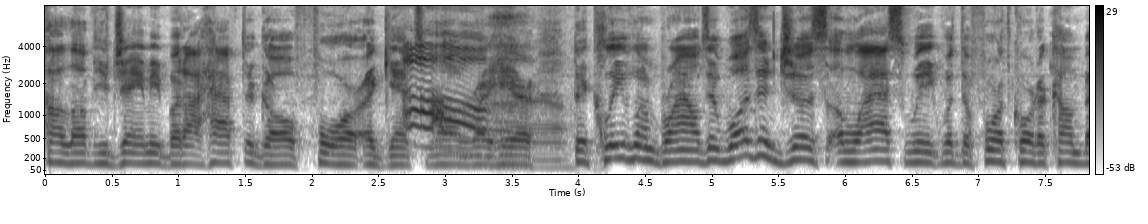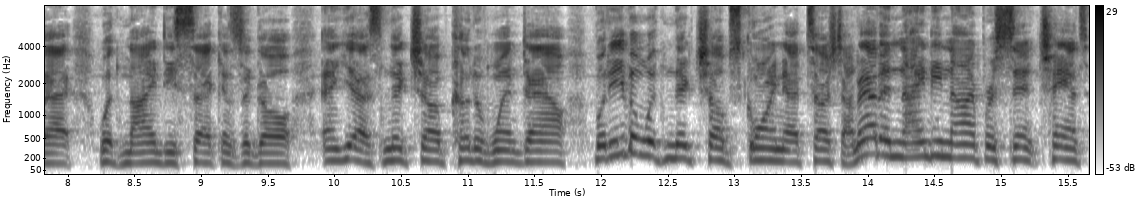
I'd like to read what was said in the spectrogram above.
I love you, Jamie, but I have to go four against Oh. one right here. The Cleveland Browns, it wasn't just last week with the fourth quarter comeback with 90 seconds to go. And yes, Nick Chubb could have went down, but even with Nick Chubb scoring that touchdown, they had a 99% chance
